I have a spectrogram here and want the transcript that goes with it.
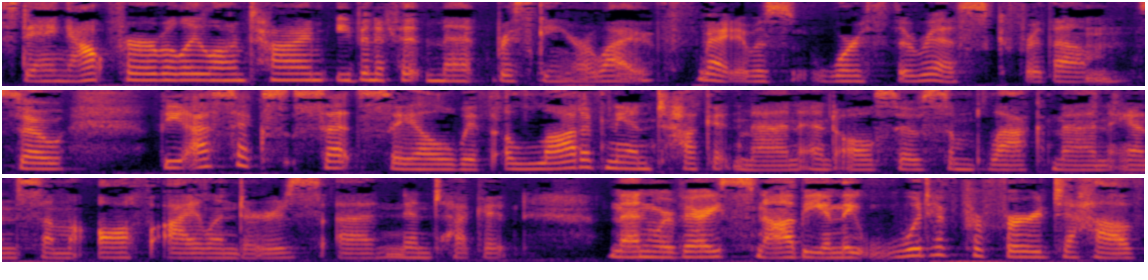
staying out for a really long time, even if it meant risking your life. Right, it was worth the risk for them. So the Essex set sail with a lot of Nantucket men and also some black men and some off islanders. Uh, Nantucket men were very snobby and they would have preferred to have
